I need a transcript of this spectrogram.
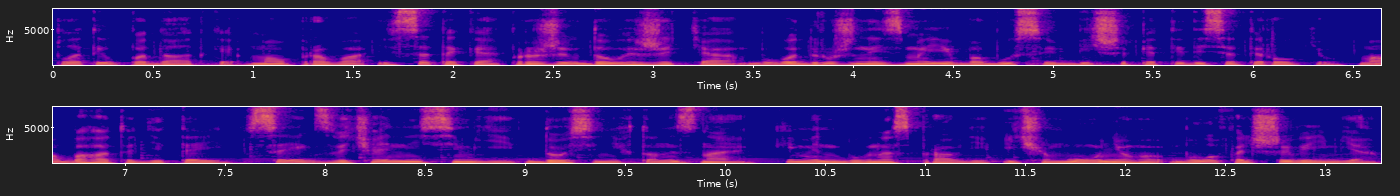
платив податки, мав права і все таке. Прожив довге життя, був одружений з моєю бабусею більше 50 років, мав багато дітей, все як в звичайній сім'ї. Досі ніхто не знає, ким він був насправді і чому у нього було фальшиве ім'я.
